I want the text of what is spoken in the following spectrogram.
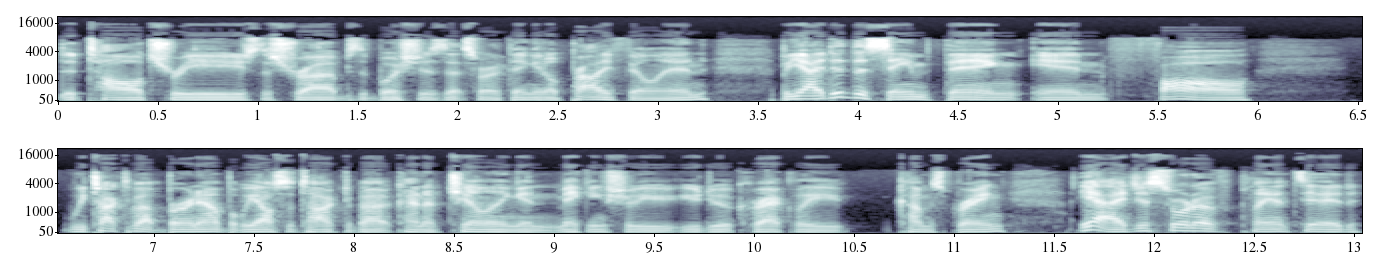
the tall trees, the shrubs, the bushes, that sort of thing. It'll probably fill in. But yeah, I did the same thing in fall. We talked about burnout, but we also talked about kind of chilling and making sure you, you do it correctly come spring. Yeah, I just sort of planted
